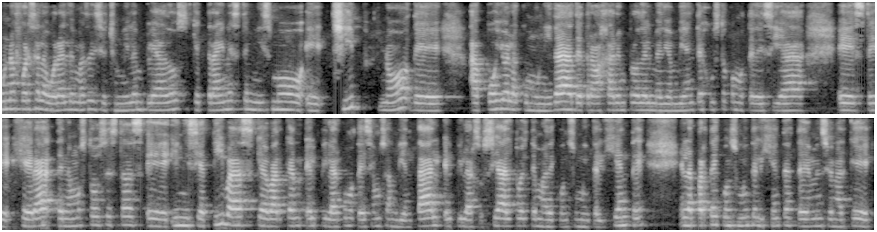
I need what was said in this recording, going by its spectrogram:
una fuerza laboral de más de 18 mil empleados que traen este mismo eh, chip, ¿no? De apoyo a la comunidad, de trabajar en pro del medio ambiente, justo como te decía este, Gera, tenemos todas estas eh, iniciativas que abarcan el pilar, como te decíamos, ambiental, el pilar social, todo el tema de consumo inteligente. En la parte de consumo inteligente, te debo mencionar que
